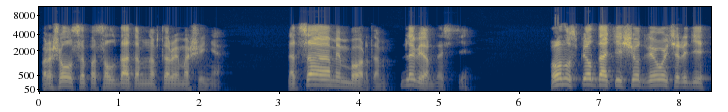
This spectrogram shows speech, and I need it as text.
прошелся по солдатам на второй машине. Над самым бортом, для верности. Он успел дать еще две очереди,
